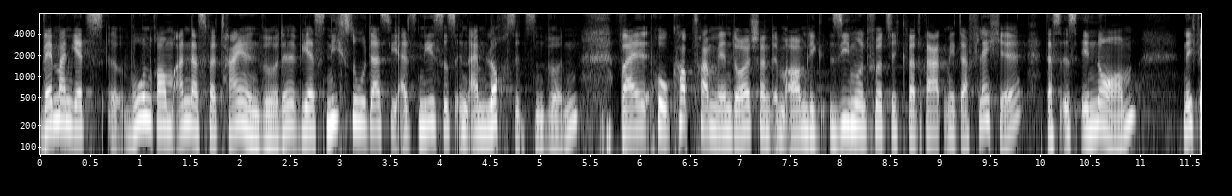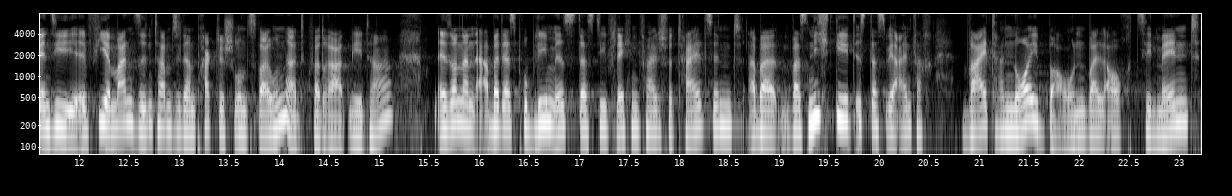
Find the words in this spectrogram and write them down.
Wenn man jetzt äh, Wohnraum anders verteilen würde, wäre es nicht so, dass sie als nächstes in einem Loch sitzen würden, weil pro Kopf haben wir in Deutschland im Augenblick 47 Quadratmeter Fläche. Das ist enorm. Nicht, wenn Sie äh, vier Mann sind, haben Sie dann praktisch schon 200 Quadratmeter, äh, sondern aber das Problem ist, dass die Flächen falsch verteilt sind. Aber was nicht geht, ist, dass wir einfach weiter neu bauen, weil auch Zement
